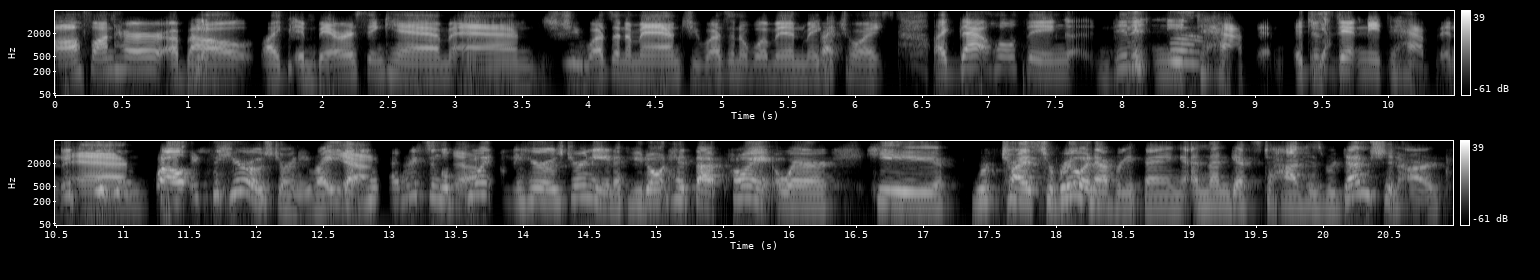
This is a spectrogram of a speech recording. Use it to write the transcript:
off on her about like embarrassing him and she mm. wasn't a man, she wasn't a woman, make. Right. a choice. Like that whole thing didn't need to happen. It just Yeah. didn't need to happen. it's the, and well, it's the hero's journey, right? You Yeah. every single Yeah. point on the hero's journey, and if you don't hit that point where he ru- tries to ruin everything and then gets to have his redemption arc,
